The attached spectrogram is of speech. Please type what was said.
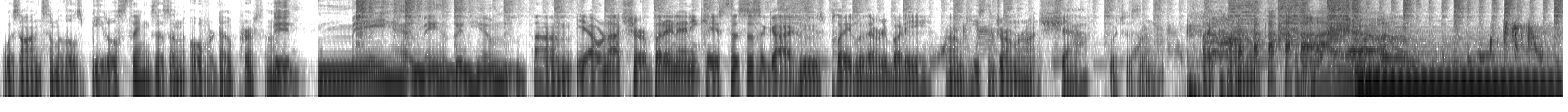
was on some of those Beatles things as an overdub person. It may have may have been him. Um, yeah, we're not sure, but in any case, this is a guy who's played with everybody. Um, he's the drummer on Shaft, which is an iconic.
